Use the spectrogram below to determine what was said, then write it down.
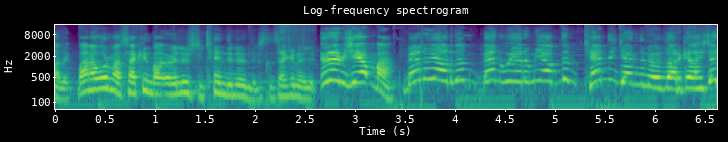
bulamadık. Bana vurma sakın bak ölürsün. Kendini öldürürsün. Sakın öyle. Öyle bir şey yapma. Ben uyardım. Ben uyarımı yaptım. Kendi kendine öldü arkadaşlar.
